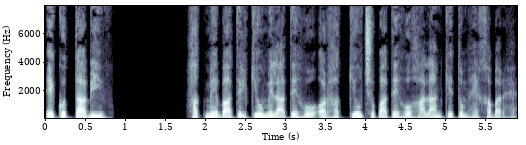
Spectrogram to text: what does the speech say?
اے کتابیو حق میں باطل کیوں ملاتے ہو اور حق کیوں چھپاتے ہو حالانکہ تمہیں خبر ہے؟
